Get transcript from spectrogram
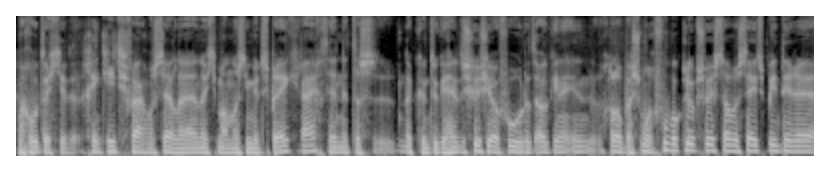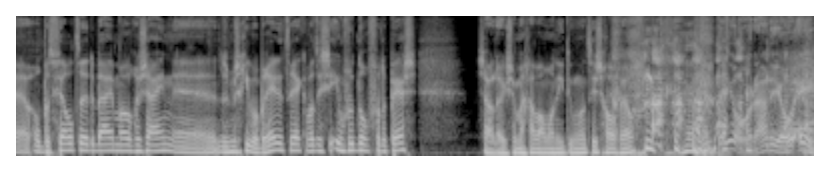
maar goed dat je geen kritische vragen moet stellen... en dat je hem anders niet meer te spreken krijgt. En net als, daar kun je natuurlijk een hele discussie over voeren... dat ook in, in geloof bij sommige voetbalclubs zo is... dat we steeds minder op het veld erbij mogen zijn. dus misschien wel breder trekken. Wat is de invloed nog van de pers? Zou leuk zijn, maar gaan we allemaal niet doen, want het is half elf. Radio 1.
